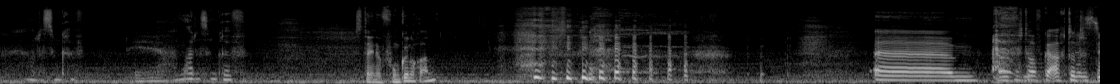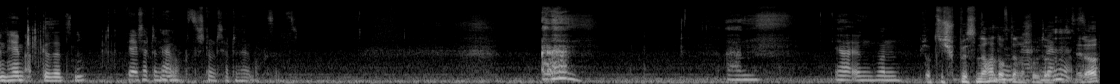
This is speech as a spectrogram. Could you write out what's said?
Wir haben alles im Griff. Wir haben alles im Griff. Ist deine Funke noch an? Ähm, habe ich nicht drauf Du geachtet. hast den Helm abgesetzt, ne? Ja, ich habe den Helm abgesetzt. Stimmt, ich habe den Helm abgesetzt. ähm, ja, irgendwann. plötzlich spürst du eine Hand auf deiner Schulter. Edda?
